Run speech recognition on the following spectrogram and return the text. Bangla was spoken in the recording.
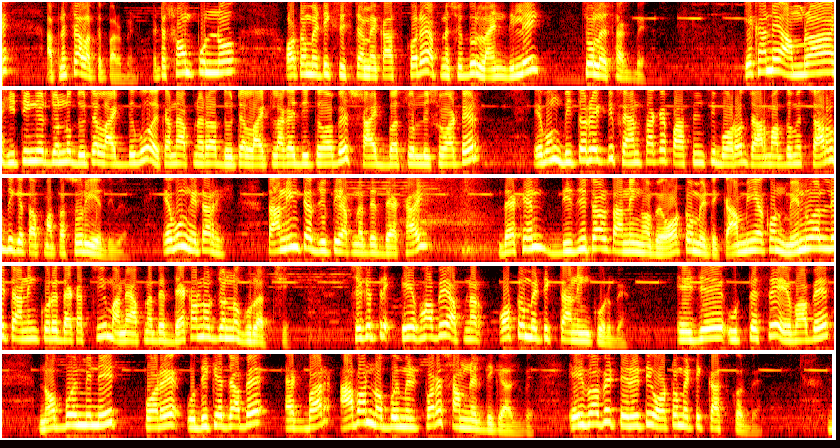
আপনি চালাতে পারবেন। এটা সম্পূর্ণ অটোমেটিক সিস্টেমে কাজ করে, আপনি শুধু লাইন দিলেই চলে থাকবে। এখানে আমরা হিটিংয়ের জন্য দুইটা লাইট দেব, এখানে আপনারা দুইটা লাইট লাগাই দিতে হবে, ষাট বা চল্লিশ ওয়াটের, এবং ভিতরে একটি ফ্যান থাকে পাঁচ ইঞ্চি বড়, যার মাধ্যমে চারোদিকে তাপমাত্রা সরিয়ে দিবে। এবং এটার টার্নিংটা যদি আপনাদের দেখাই দেখেন ডিজিটাল টার্নিং হবে অটোমেটিক আমি এখন ম্যানুয়ালি টার্নিং করে দেখাচ্ছি মানে আপনাদের দেখানোর জন্য ঘুরাচ্ছি। সেক্ষেত্রে এভাবে আপনার অটোমেটিক টার্নিং করবে। এই যে উঠতেছে, এভাবে নব্বই মিনিট পরে ওদিকে যাবে, একবার আবার নব্বই মিনিট পরে সামনের দিকে আসবে। এইভাবে টেরেটি অটোমেটিক কাজ করবে।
